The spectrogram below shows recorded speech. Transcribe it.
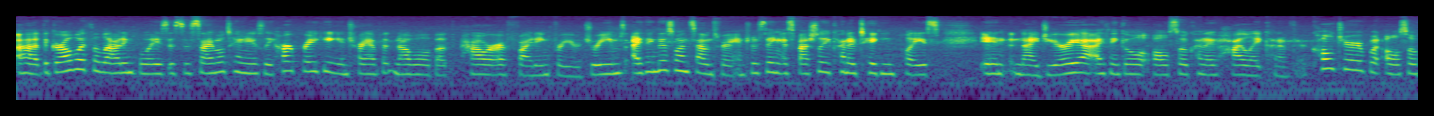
Uh, the Girl with the Louding Voice is a simultaneously heartbreaking and triumphant novel about the power of fighting for your dreams. I think this one sounds very interesting, especially kind of taking place in Nigeria. I think it will also kind of highlight kind of their culture, but also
